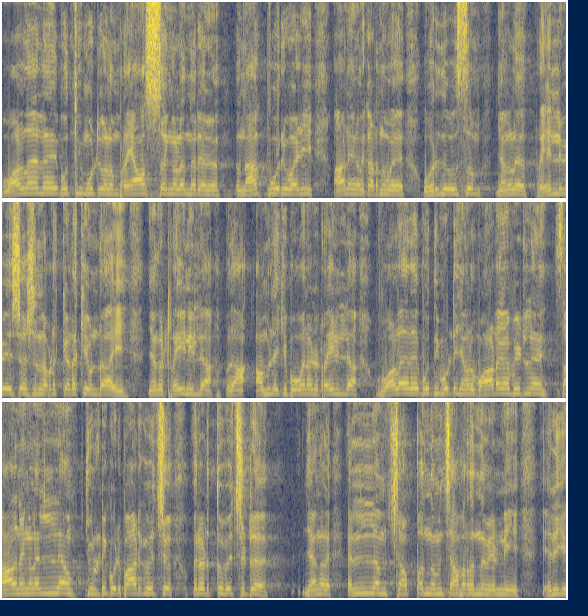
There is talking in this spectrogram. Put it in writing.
വളരെ ബുദ്ധിമുട്ടുകളും പ്രയാസങ്ങളും നിറഞ്ഞ നാഗ്പൂർ വഴി ആണ് ഞങ്ങൾ കടന്നുപോയത്. ഒരു ദിവസം ഞങ്ങൾ റെയിൽവേ സ്റ്റേഷനിൽ അവിടെ കിടക്കുകയുണ്ടായി ഞങ്ങൾ ട്രെയിനില്ല. അമ്മിലേക്ക് പോകാനായിട്ട് ട്രെയിനില്ല. വളരെ ബുദ്ധിമുട്ടി ഞങ്ങൾ വാടക വീട്ടിലെ സാധനങ്ങളെല്ലാം ചുരുട്ടിക്കൂടി പാടുക വെച്ച് ഒരിടത്ത് വെച്ചിട്ട് ഞങ്ങൾ എല്ലാം ചപ്പന്നും ചവറെന്നും എണ്ണി. എനിക്ക്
